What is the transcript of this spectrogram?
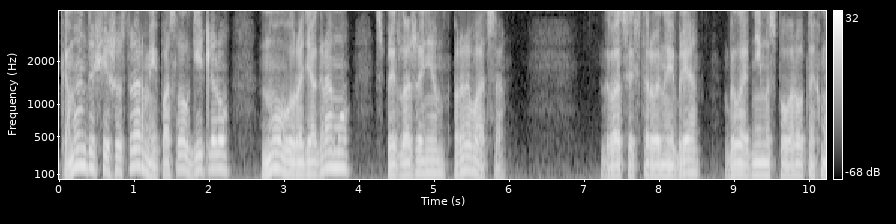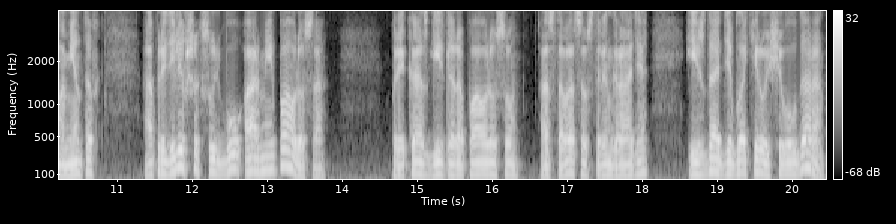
командующий 6-й армией послал Гитлеру новую радиограмму с предложением прорываться. 22 ноября был одним из поворотных моментов, определивших судьбу армии Паулюса. Приказ Гитлера Паулюсу оставаться в Сталинграде и ждать деблокирующего удара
